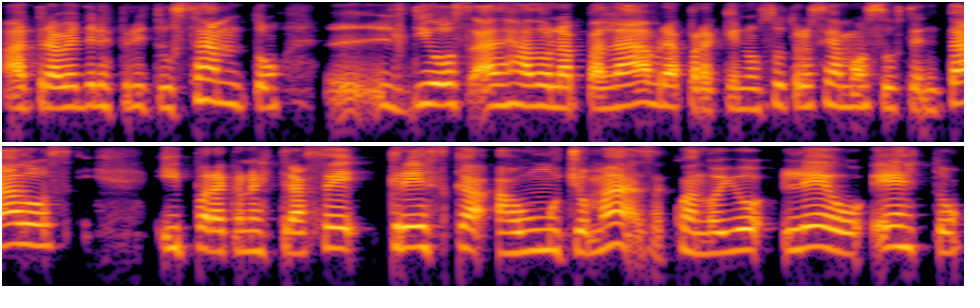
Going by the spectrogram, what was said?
a través del Espíritu Santo, Dios ha dejado la palabra para que nosotros seamos sustentados y para que nuestra fe crezca aún mucho más. Cuando yo leo esto,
